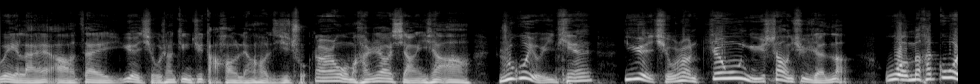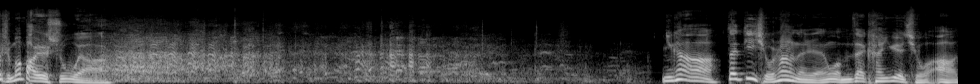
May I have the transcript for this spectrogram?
未来啊在月球上定居打好良好的基础。当然，我们还是要想一下啊，如果有一天月球上终于上去人了，我们还过什么八月十五呀？你看啊，在地球上的人，我们在看月球啊，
